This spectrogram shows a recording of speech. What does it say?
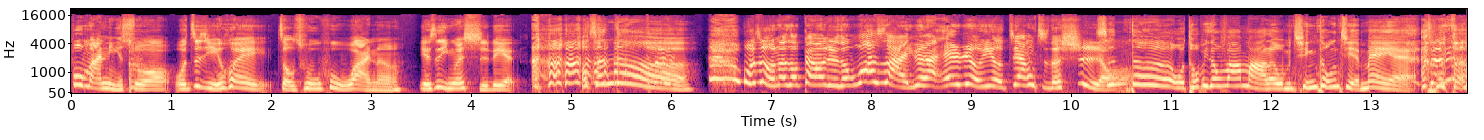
不瞒你说，我自己会走出户外呢，也是因为失恋。哦，真的。那时候看到觉得哇塞，原来 Ariel 也有这样子的事哦！真的，我头皮都发麻了。我们情同姐妹哎，真的，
